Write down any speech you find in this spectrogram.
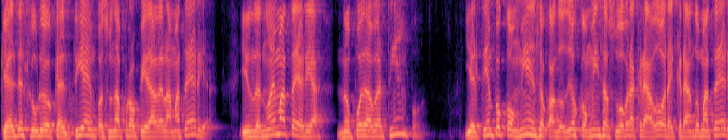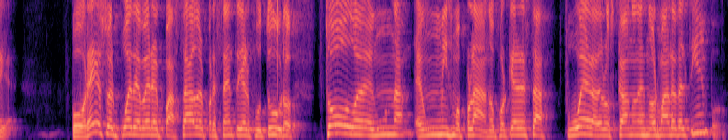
que él descubrió que el tiempo es una propiedad de la materia. Y donde no hay materia, no puede haber tiempo. Y el tiempo comienza cuando Dios comienza su obra creadora y creando materia. Por eso Él puede ver el pasado, el presente y el futuro, todo en, un mismo plano, porque Él está fuera de los cánones normales del tiempo.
